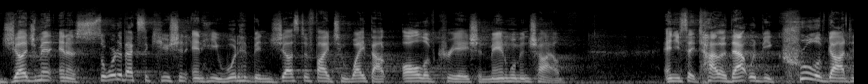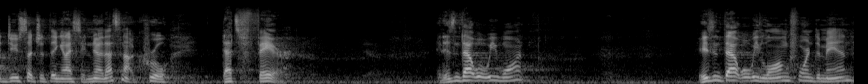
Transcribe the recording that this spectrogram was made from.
judgment, and a sword of execution, and he would have been justified to wipe out all of creation man, woman, child. And you say, Tyler, that would be cruel of God to do such a thing. And I say, no, that's not cruel. That's fair. And isn't that what we want? Isn't that what we long for and demand?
